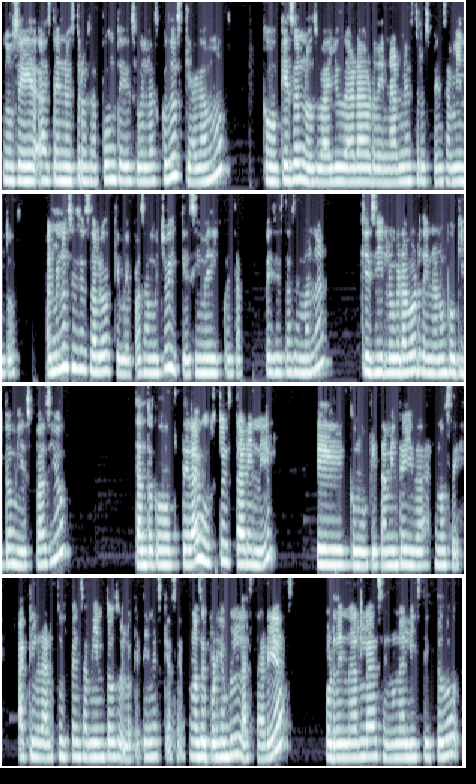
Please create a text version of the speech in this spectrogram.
no sé, hasta en nuestros apuntes o en las cosas que hagamos, como que eso nos va a ayudar a ordenar nuestros pensamientos. Al menos eso es algo que me pasa mucho y que sí me di cuenta pues esta semana, que si lograba ordenar un poquito mi espacio, tanto como te da gusto estar en él, eh, como que también te ayuda, no sé, a aclarar tus pensamientos o lo que tienes que hacer. No sé, por ejemplo, las tareas, ordenarlas en una lista y todo,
